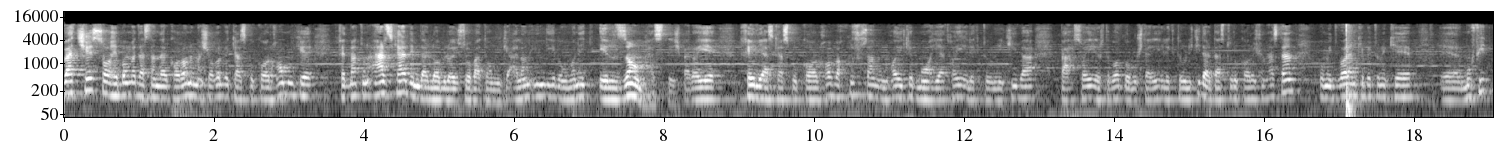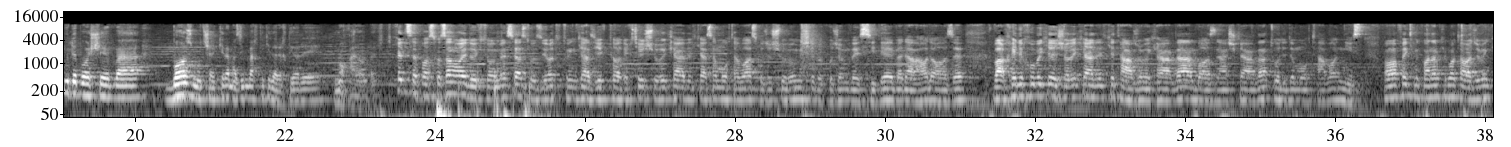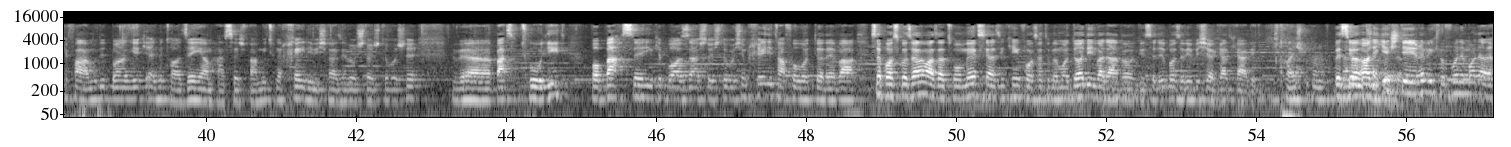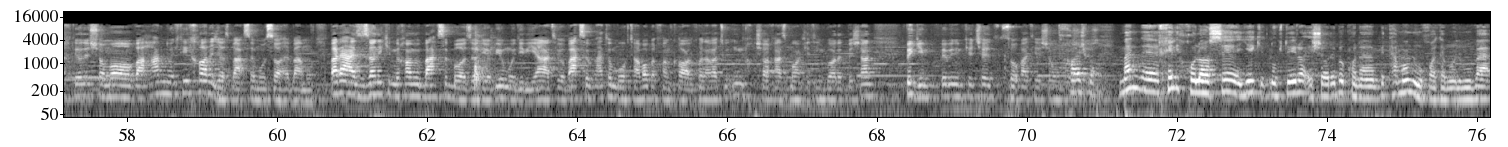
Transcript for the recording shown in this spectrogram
و چه صاحبان و دستندرکاران مشاغل و کسب و کارهامون که خدمتتون عرض کردیم در لابلای صحبتامون که الان این دیگه به عنوان یک الزام هستش برای خیلی از کسب و کارها و خصوصا اونهایی که ماهیت های الکترونیکی و بحث های ارتباط با مشتری الکترونیکی در دستور کارشون هستن. امیدوارم که بتونه که مفید بوده باشه و باز متشکرم از این وقتی که در اختیار ما قرار دادید خیلی سپاسگزارم آقای دکتر. مرسی از توضیحاتتون که از یک تاریخچه شروع کردید که اصلا محتوا از کجا شروع میشه به کجا رسیده و در حال حاضر. و خیلی خوبه که اشاره کردید که ترجمه کردن بازنشر کردن تولید محتوا نیست. و من فکر می‌کنم که با توجه به اینکه فرمودید با یک علم تازه هم هستش و می‌تونه خیلی بیشتر از این رشد داشته باشه و بحث تولید با بحث اینکه بازنشر داشته باشیم خیلی تفاوت داره و سپاسگزارم ازتون. مرسی از اینکه این فرصت رو به ما دادید و در رادیو صدای بازاری به شرکت کردید. خواهش می‌کنم. بسیار عالی. یک دقیقه میکروفون ما در اختیار شما و هر نکته خارج از بحث مصاحبمون برای عزیزانی که می‌خوان به بحث بازاریابی و مدیریت یا بحث حتی محتوا بخوان کار کنن و تو این شاخه از marketing وارد بشن بگیم ببینیم که چه صحبتی شما. خواهش من خیلی خلاصه یک نکته را اشاره بکنم به تمام مخاطبانمون و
